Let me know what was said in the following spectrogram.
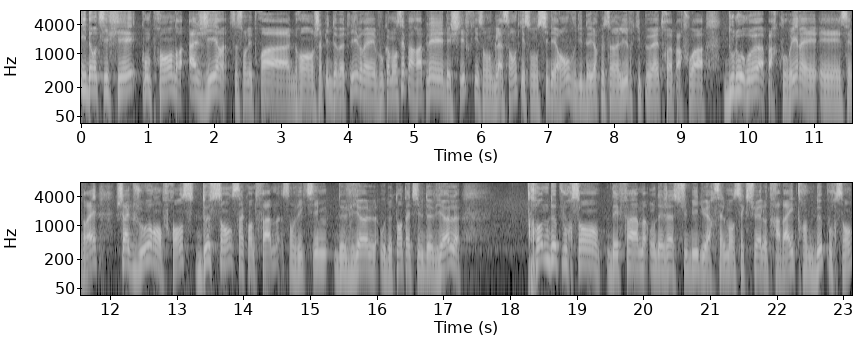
Identifier, comprendre, agir, ce sont les trois grands chapitres de votre livre. Et vous commencez par rappeler des chiffres qui sont glaçants, qui sont sidérants. Vous dites d'ailleurs que c'est un livre qui peut être parfois douloureux à parcourir. Et, c'est vrai, chaque jour en France, 250 femmes sont victimes de viols ou de tentatives de viol. 32% des femmes ont déjà subi du harcèlement sexuel au travail, 32%.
